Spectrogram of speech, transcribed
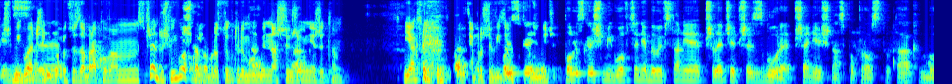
Więc, śmigła, czyli po prostu zabrakło wam sprzętu, śmigłowca po prostu, który mógłby tak, naszych tak. żołnierzy tam... Jak sytuacja, proszę widzów polskie, polskie śmigłowce nie były w stanie przelecieć przez górę, przenieść nas po prostu, tak? Bo,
